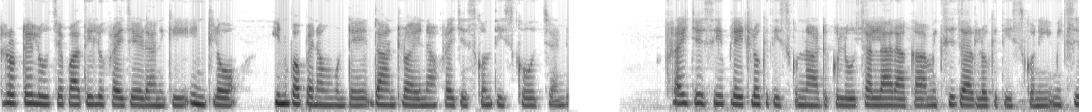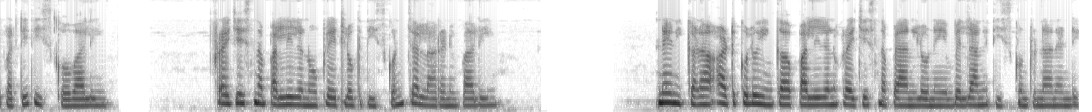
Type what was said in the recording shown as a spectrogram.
రొట్టెలు చపాతీలు ఫ్రై చేయడానికి ఇంట్లో ఇనుప పెనం ఉంటే దాంట్లో అయినా ఫ్రై చేసుకొని తీసుకోవచ్చండి. ఫ్రై చేసి ప్లేట్లోకి తీసుకున్న అటుకులు చల్లారాక మిక్సీ జార్లోకి తీసుకొని మిక్సీ పట్టి తీసుకోవాలి. ఫ్రై చేసిన పల్లీలను ప్లేట్లోకి తీసుకొని చల్లారనివ్వాలి. నేను ఇక్కడ అటుకులు ఇంకా పల్లీలను ఫ్రై చేసిన ప్యాన్లోనే బెల్లాన్ని తీసుకుంటున్నానండి.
